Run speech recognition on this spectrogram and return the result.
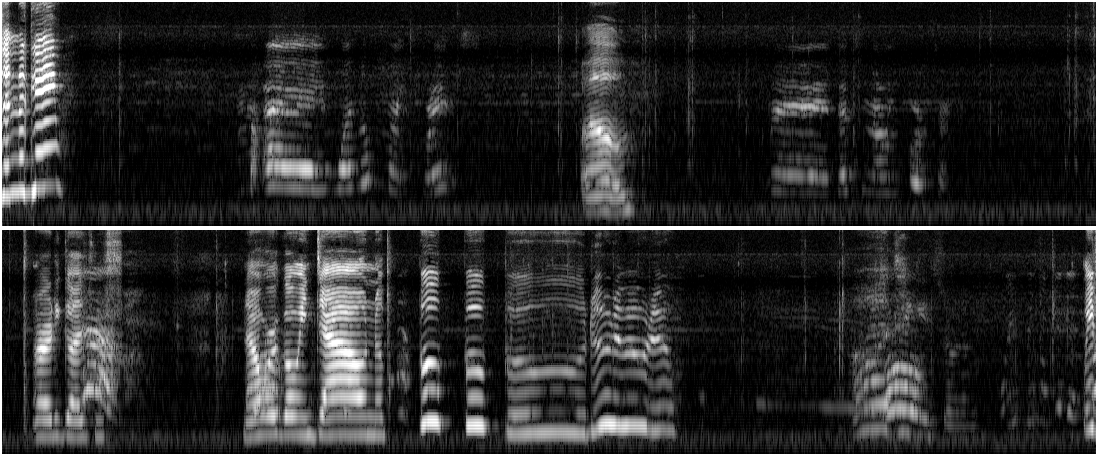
Who's in the game? My, uh, one of my friends. Oh, Uh, that's not important. alrighty, guys. we've- Now we're going down. Boop boop boo. Doo doo doo. Oh, it's taking so long. We finished the game. We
